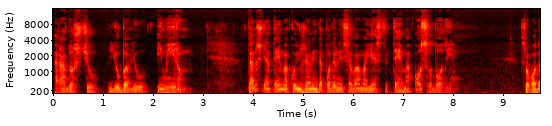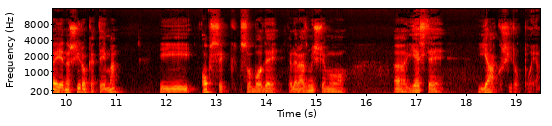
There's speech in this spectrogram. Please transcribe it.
radošću, ljubavlju i mirom. Današnja tema koju želim da podelim sa vama jeste tema o slobodi. Sloboda je jedna široka tema i opsek slobode kada razmišljamo jeste jako širok pojam.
